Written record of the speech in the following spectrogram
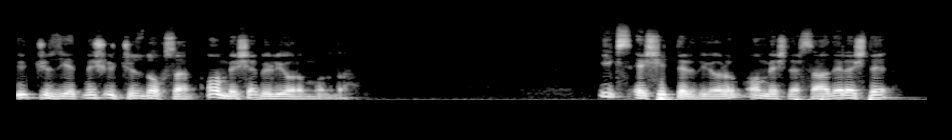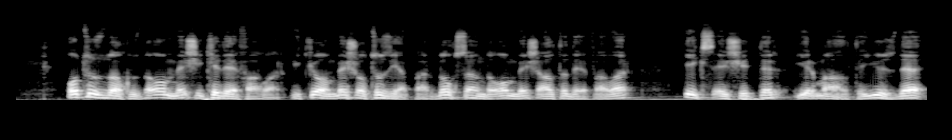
370 390 15'e bölüyorum bunu da. X eşittir diyorum. 15'ler sadeleşti. 39'da 15 2 defa var. 2 15 30 yapar. 90'da 15 6 defa var. X eşittir 26. Yüzde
